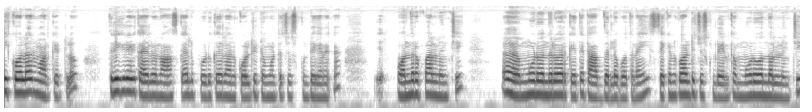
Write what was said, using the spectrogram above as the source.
ఈ కోలార్ మార్కెట్లో త్రీ గ్రేడ్ కాయలు నాసుకాయలు పొడికాయలు అని క్వాలిటీ టమాటో చూసుకుంటే కనుక వంద రూపాయల నుంచి మూడు వందల వరకు అయితే టాప్ ధరలో పోతున్నాయి. సెకండ్ క్వాలిటీ చూసుకుంటే కనుక మూడు వందల నుంచి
